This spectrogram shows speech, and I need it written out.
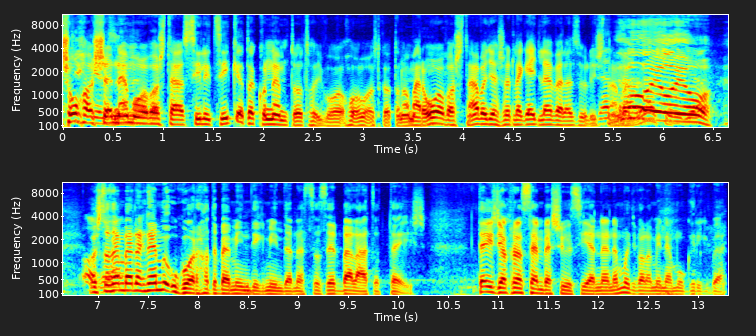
soha se nem olvastál Szili cikket, akkor nem tudod, hogy hol, hol volt katona. Már olvastál, vagy esetleg egy levelező listán. Jó, jó, jó. Most az a- embernek nem ugorhat be mindig minden, ezt azért belátod te is. Te is gyakran szembesülsz ilyennel, nem, hogy valami nem ugrik be.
